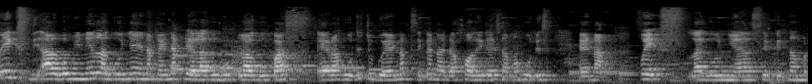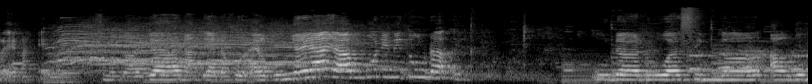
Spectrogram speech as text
Fix di album ini lagunya enak-enak ya lagu lagu pas era Hoodies juga enak sih kan ada Holiday sama Hoodies enak. Fix lagunya Circuit Number enak-enak. Semoga aja nanti ada full albumnya ya. Ya ampun ini tuh udah udah dua single album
